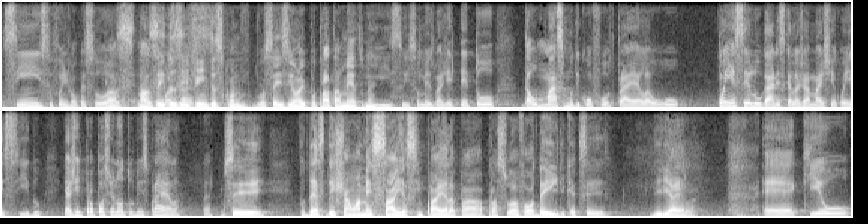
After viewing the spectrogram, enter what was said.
Sim, isso foi em João Pessoa. Nas, nas idas das... e vindas, quando vocês iam aí para o tratamento, né? Isso, isso mesmo. A gente tentou dar o máximo de conforto para ela, o, conhecer lugares que ela jamais tinha conhecido, e a gente proporcionou tudo isso para ela. Né? Você pudesse deixar uma mensagem assim para ela, para a sua avó Deide, o que é que você diria a ela? É que eu,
